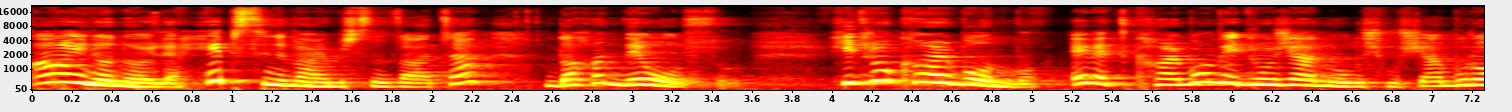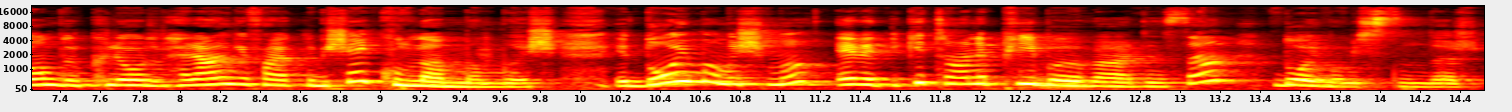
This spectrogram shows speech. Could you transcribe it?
Aynen öyle. Hepsini vermişsin zaten. Daha ne olsun? Hidrokarbon mu? Evet karbon ve hidrojenle oluşmuş. Yani bromdur, klordur herhangi farklı bir şey kullanmamış. E, doymamış mı? Evet iki tane pi bağı verdin sen. Doymamışsındır.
